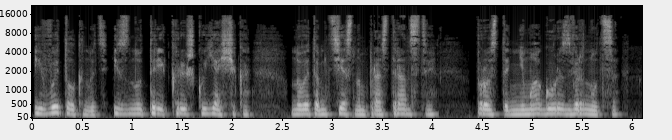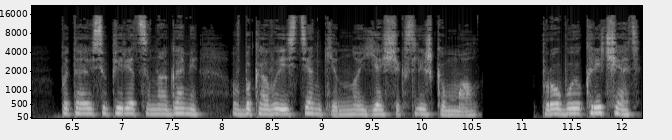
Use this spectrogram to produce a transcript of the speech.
и вытолкнуть изнутри крышку ящика, но в этом тесном пространстве просто не могу развернуться. Пытаюсь упереться ногами в боковые стенки, но ящик слишком мал. Пробую кричать,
